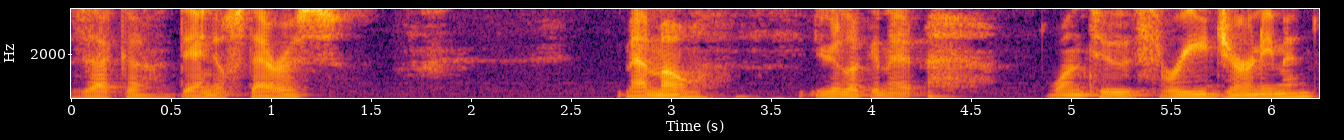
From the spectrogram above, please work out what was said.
Zeke, Daniel Steres, Memo, you're looking at one, two, three journeymen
